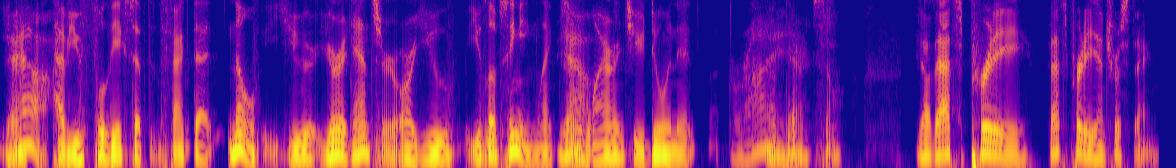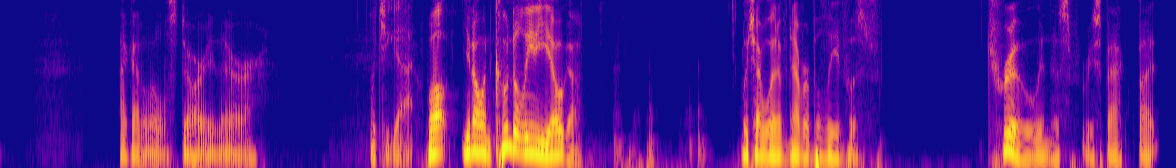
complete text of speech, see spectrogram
You know? Yeah. Have you fully accepted the fact that no, you're you're a dancer or you you love singing? Like, Yeah. so why aren't you doing it Right. out there? So you know that's pretty that's pretty interesting I got a little story there. What you got? Well, you know, in Kundalini yoga, which I would have never believed was true in this respect, but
